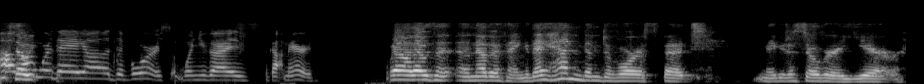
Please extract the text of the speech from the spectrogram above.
How so long were they uh, divorced when you guys got married? Well, that was a, another thing. They hadn't been divorced, but maybe just over a year.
